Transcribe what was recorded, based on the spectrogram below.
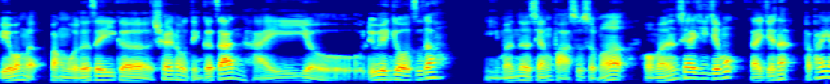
别忘了帮我的这一个 channel 点个赞，还有留言给我知道你们的想法是什么。我们下一期节目再见了，拜拜。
